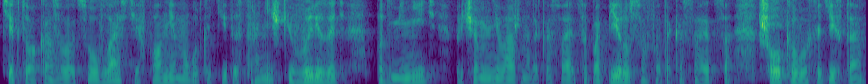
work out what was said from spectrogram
Те, кто оказываются у власти, вполне могут какие-то странички вырезать, подменить, причем неважно, это касается папирусов, это касается шелковых каких-то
